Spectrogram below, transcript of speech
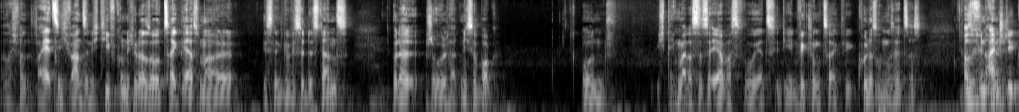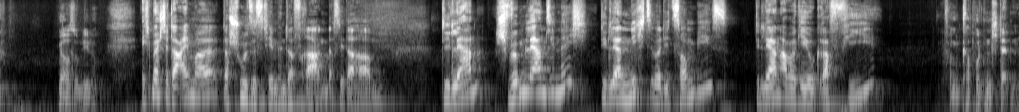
Also ich fand, war jetzt nicht wahnsinnig tiefgründig oder so. Zeigt erstmal, ist eine gewisse Distanz. Oder Joel hat nicht so Bock. Und ich denke mal, das ist eher was, wo jetzt die Entwicklung zeigt, wie cool das umgesetzt ist. Also für den Einstieg, ja, solide. Ich möchte da einmal das Schulsystem hinterfragen, das sie da haben. Die lernen, schwimmen lernen sie nicht, die lernen nichts über die Zombies, die lernen aber Geografie, Von kaputten Städten.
